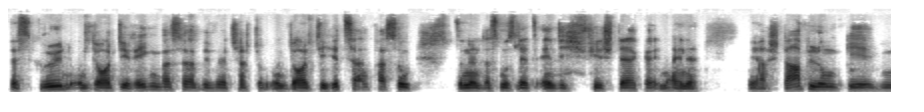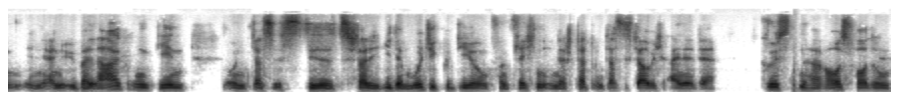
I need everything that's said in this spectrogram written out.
das Grün und dort die Regenwasserbewirtschaftung und dort die Hitzeanpassung, sondern das muss letztendlich viel stärker in eine ja, Stapelung geben, in eine Überlagerung gehen. Und das ist diese Strategie der Multikodierung von Flächen in der Stadt. Und das ist, glaube ich, eine der größten Herausforderungen,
